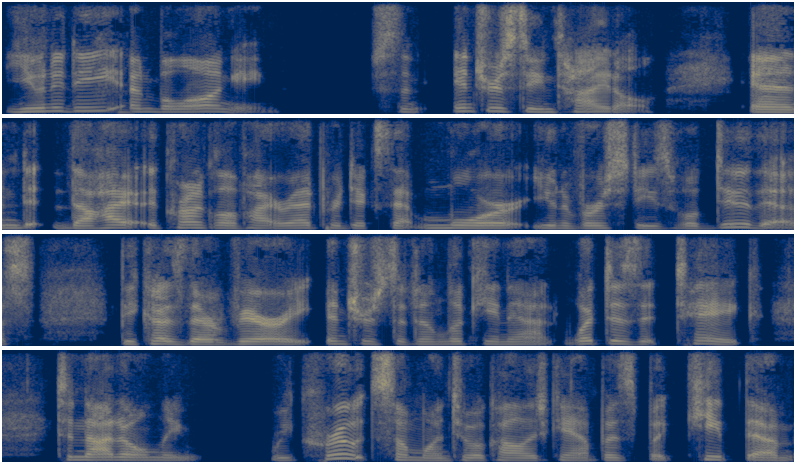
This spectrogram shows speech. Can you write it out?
unity, Mm-hmm. and belonging. which is an interesting title. And the, High, the Chronicle of Higher Ed predicts that more universities will do this because they're very interested in looking at what does it take to not only recruit someone to a college campus, but keep them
